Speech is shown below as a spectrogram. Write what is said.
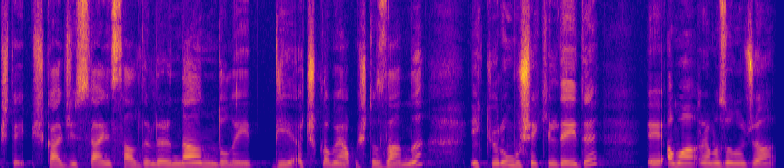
işte işgalci İsrail'in saldırılarından dolayı diye açıklama yapmıştı zanlı. İlk yorum bu şekildeydi. Ee, ama Ramazan Hoca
